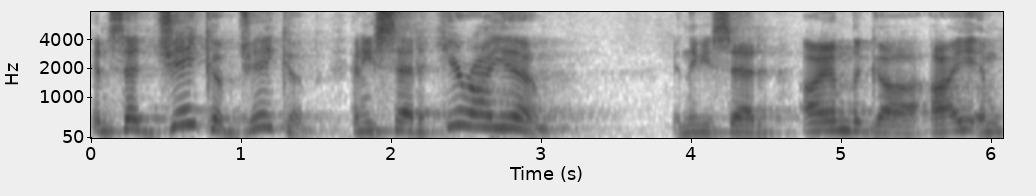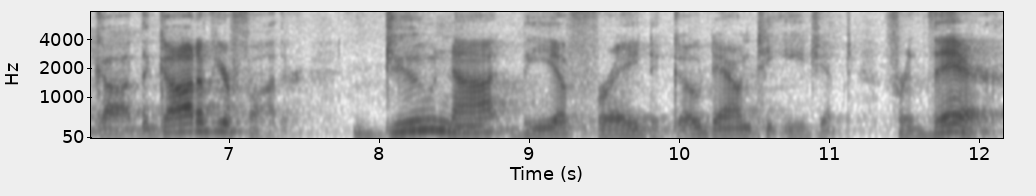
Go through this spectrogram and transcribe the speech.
and said, "Jacob, Jacob." And he said, "Here I am." And then he said, "I am the God, I am God, the God of your father. Do not be afraid to go down to Egypt, for there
